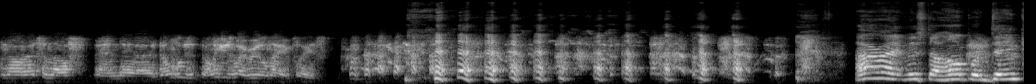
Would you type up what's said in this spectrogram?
No, that's enough. And uh, don't lose, don't use my real name, please. All right, Mr. Humperdinck.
